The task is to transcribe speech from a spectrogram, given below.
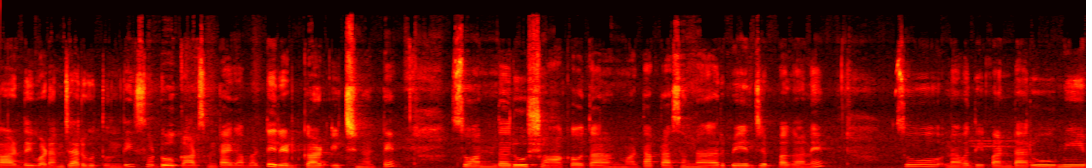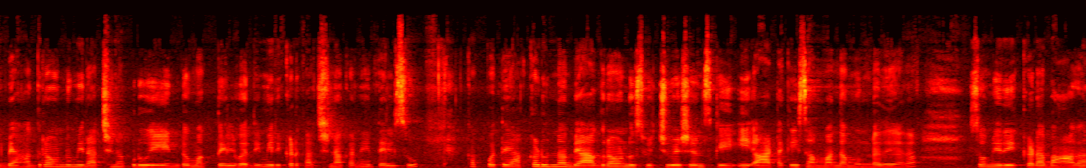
కార్డ్ ఇవ్వడం జరుగుతుంది. సో టూ కార్డ్స్ ఉంటాయి కాబట్టి రెడ్ కార్డ్ ఇచ్చినట్టే. సో అందరూ షాక్ అవుతారనమాట ప్రసన్న గారి పేరు చెప్పగానే. సో నవదీప్ అంటారు మీ బ్యాక్గ్రౌండ్ మీరు వచ్చినప్పుడు ఏంటో మాకు తెలియదు మీరు ఇక్కడికి వచ్చినాకనే తెలుసు. కాకపోతే అక్కడున్న బ్యాక్గ్రౌండ్ సిచ్యువేషన్స్కి ఈ ఆటకి సంబంధం ఉండదు కదా. సో మీరు ఇక్కడ బాగా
